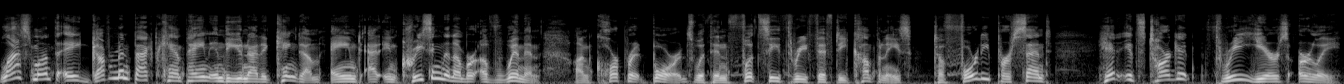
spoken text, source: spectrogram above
Last month, a government backed campaign in the United Kingdom aimed at increasing the number of women on corporate boards within FTSE 350 companies to 40% hit its target three years early.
